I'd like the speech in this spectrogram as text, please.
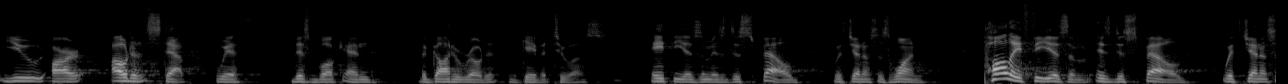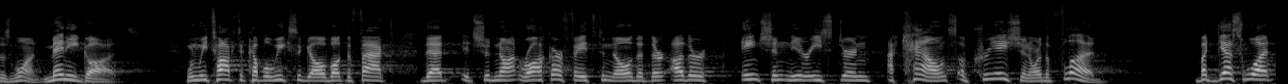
you are out of step with this book and the God who wrote it and gave it to us. Atheism is dispelled with Genesis 1. Polytheism is dispelled with Genesis 1. Many gods. When we talked a couple weeks ago about the fact that it should not rock our faith to know that there are other ancient Near Eastern accounts of creation or the flood. But guess what?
